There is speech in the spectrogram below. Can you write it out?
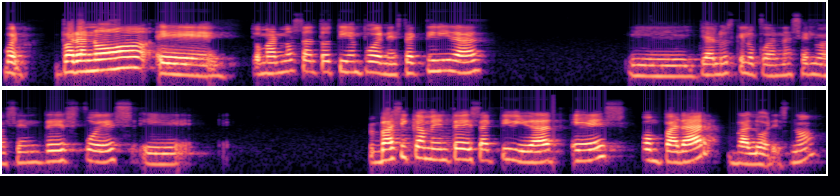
Bueno, para no eh, tomarnos tanto tiempo en esta actividad, eh, ya los que lo puedan hacer lo hacen después. Eh, básicamente esa actividad es comparar valores, ¿no?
